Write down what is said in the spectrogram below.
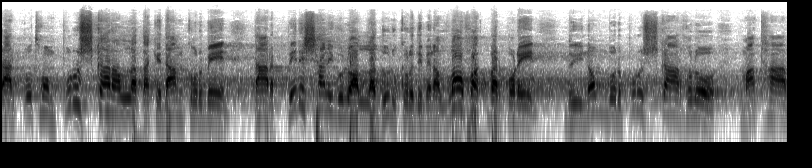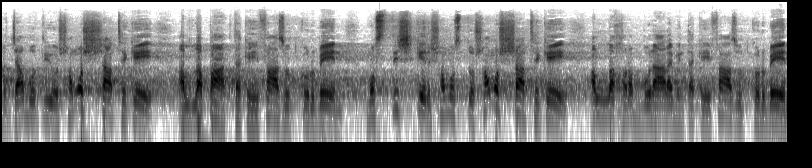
তার প্রথম পুরস্কার আল্লাহ তাকে দান করবেন, তার পেরেশানিগুলো আল্লাহ দূর করে দিবেন, আল্লাহ আকবার পড়েন। দুই নম্বর পুরস্কার হলো মাথার যাবতীয় সমস্যা থেকে আল্লাহ পাক তাকে হেফাজত করবেন, মস্তিষ্কের সমস্ত সমস্যা থেকে আল্লাহ রব্বুল আলমিন তাকে হেফাজত করবেন,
